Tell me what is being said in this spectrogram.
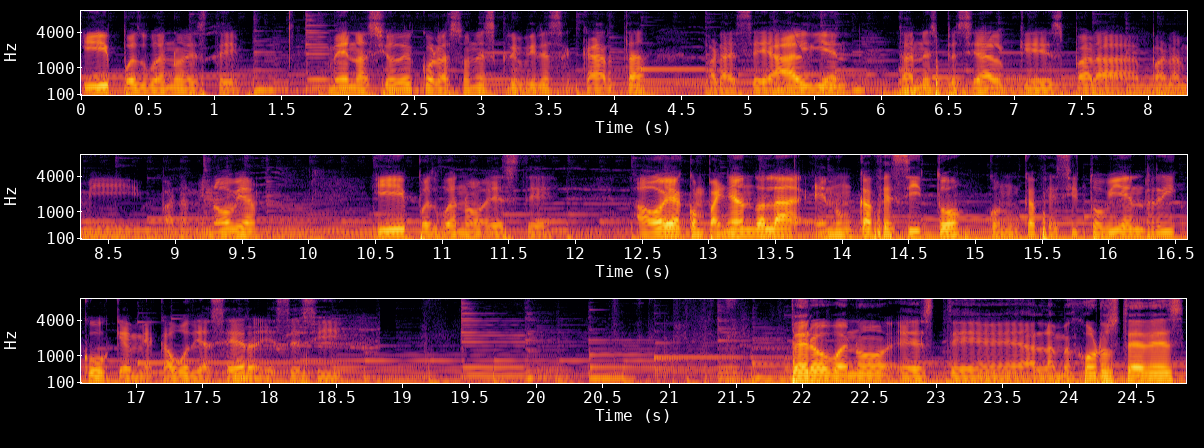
Y pues bueno este me nació de corazón escribir esa carta para ese alguien tan especial que es para, para, mi, para mi novia. Y pues bueno este hoy acompañándola en un cafecito con un cafecito bien rico que me acabo de hacer. Este sí Pero bueno, este, a lo mejor ustedes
